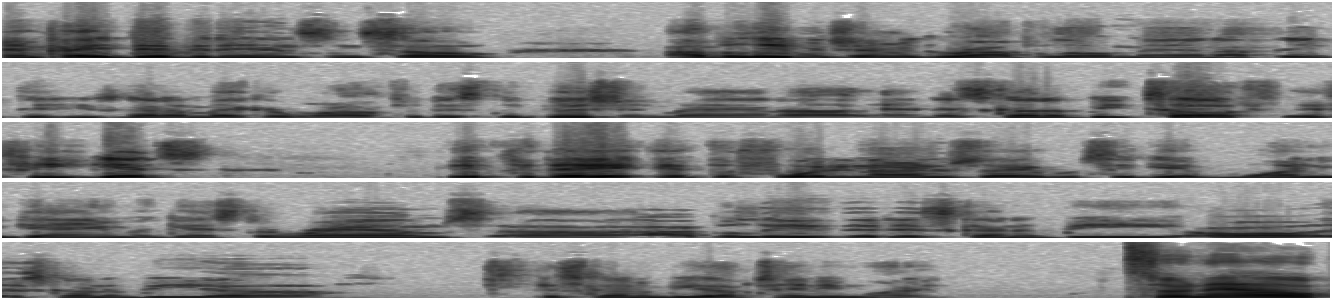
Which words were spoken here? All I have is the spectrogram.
and pay dividends. And so I believe in Jimmy Garoppolo, man. I think that he's going to make a run for this division, man. Uh, and it's going to be tough. If he gets, if they, if the 49ers are able to get one game against the Rams, uh, I believe that it's going to be all, it's going to be, uh, it's going to be up to anyone. So now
